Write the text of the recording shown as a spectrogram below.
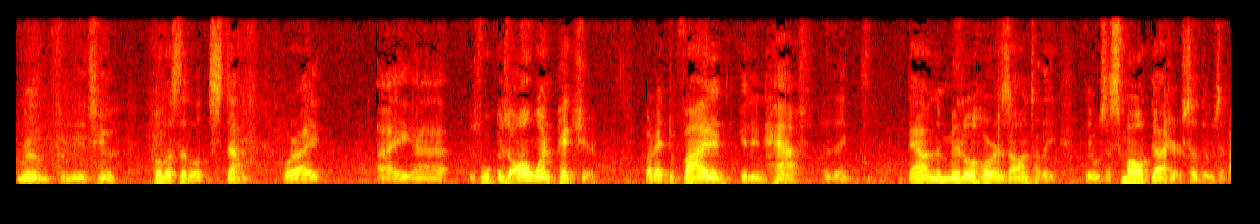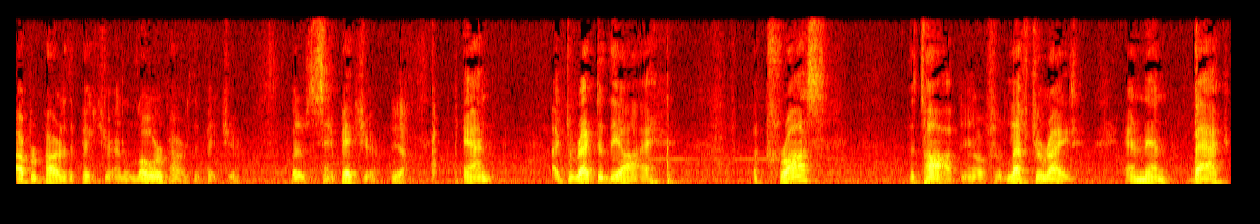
room for me to pull this little stunt where I, I uh, it, was, it was all one picture, but I divided it in half, think, down the middle horizontally, there was a small gutter. So there was an upper part of the picture and a lower part of the picture, but it was the same picture. Yeah. And I directed the eye across the top, you know, left to right, and then back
